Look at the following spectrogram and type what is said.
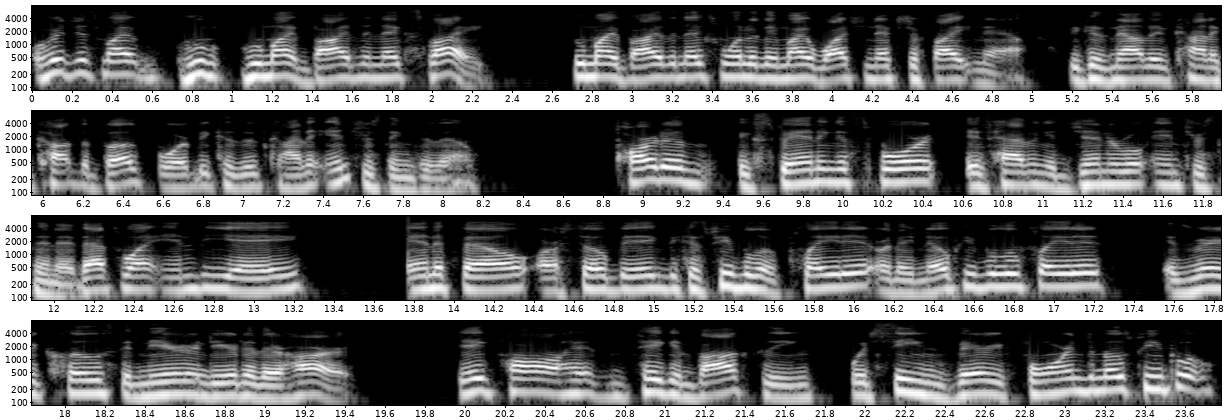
Or who just might who who might buy the next fight, who might buy the next one, or they might watch an extra fight now because now they've kind of caught the bug for it because it's kind of interesting to them. Part of expanding a sport is having a general interest in it. That's why NBA, NFL are so big because people have played it or they know people who played it. It's very close and near and dear to their heart. Jake Paul has taken boxing, which seems very foreign to most people,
